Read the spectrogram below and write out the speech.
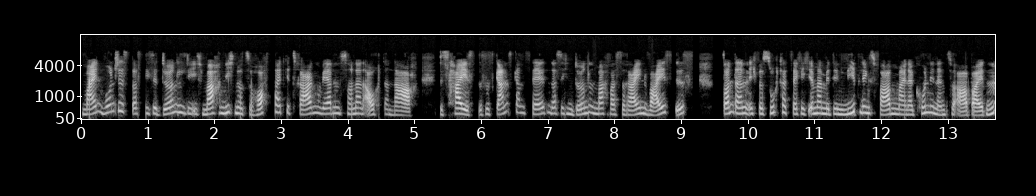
Mein Wunsch ist, dass diese Dirndl, die ich mache, nicht nur zur Hochzeit getragen werden, sondern auch danach. Das heißt, es ist ganz, ganz selten, dass ich ein Dirndl mache, was rein weiß ist, sondern ich versuche tatsächlich immer mit den Lieblingsfarben meiner Kundinnen zu arbeiten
